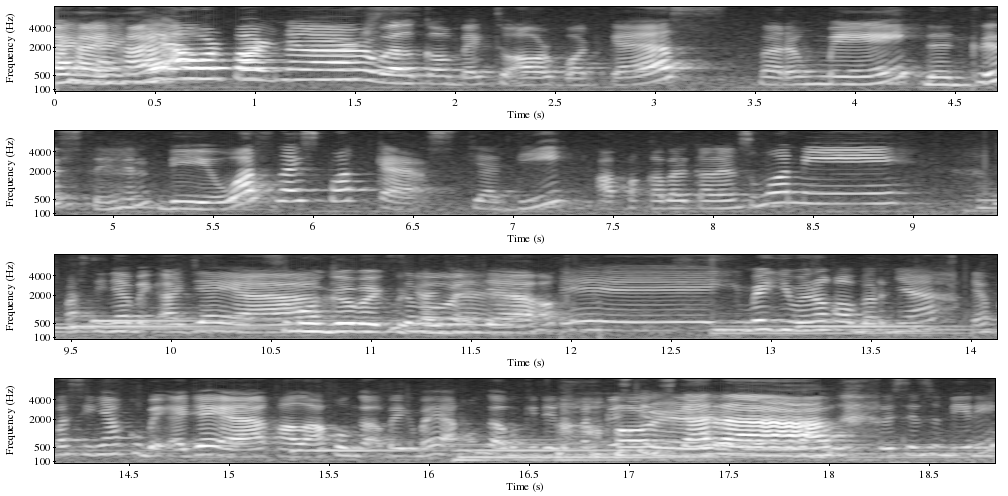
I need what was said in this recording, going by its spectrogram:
Hai hai hai our partner, welcome back to our podcast bareng Mei dan Christine di What's Nice Podcast. Jadi, apa kabar kalian semua nih? Pastinya baik aja ya. Semoga baik-baik Semoga aja. ya. Oke. Hey, Mei gimana kabarnya? Yang pastinya aku baik aja ya. Kalau aku nggak baik-baik, aku nggak mungkin di depan Christine Oh, iya. sekarang. Christine sendiri?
